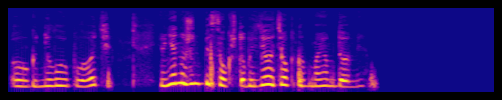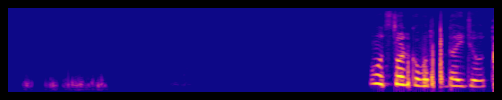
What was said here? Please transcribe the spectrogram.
гнилую плоть. И мне нужен песок, чтобы сделать окна в моем доме. Вот столько вот подойдет.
